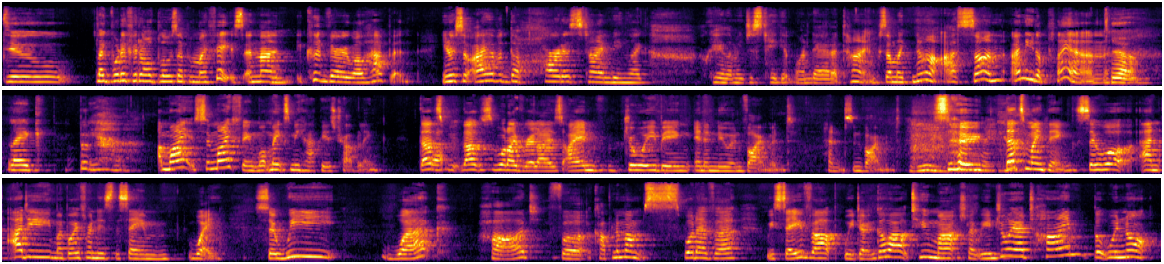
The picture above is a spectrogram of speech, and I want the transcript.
do like what if it all blows up in my face, and that it could very well happen. You know, so I have the hardest time being like, okay, let me just take it one day at a time. Because I'm like, nah, uh, son, I need a plan. Yeah. Like, but yeah, my so my thing what makes me happy is traveling. That's that's what i've realized. I enjoy being in a new environment hence environment. So that's my thing. So what and addy my boyfriend is the same way. So we work hard for a couple of months whatever we save up we don't go out too much like we enjoy our time but we're not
